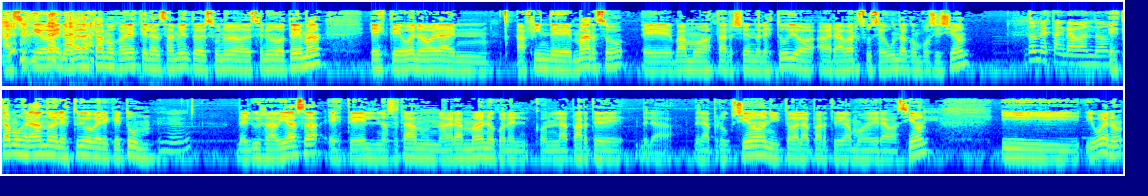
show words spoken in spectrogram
Así que bueno, ahora estamos con este lanzamiento de su nuevo, de su nuevo tema. Este, bueno, ahora en, a fin de marzo eh, vamos a estar yendo al estudio a grabar su segunda composición. ¿Dónde están grabando? Estamos grabando en el estudio Berequetum Ujú. De Luis Rabiaza. Este, él nos está dando una gran mano con el, con la parte de, de la, de la producción y toda la parte, digamos, de grabación. Y, y bueno,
